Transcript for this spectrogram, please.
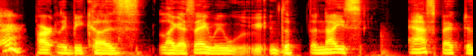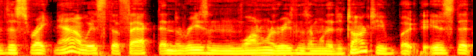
Sure. partly because, like I say, we the the nice aspect of this right now is the fact, and the reason one one of the reasons I wanted to talk to you, but is that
